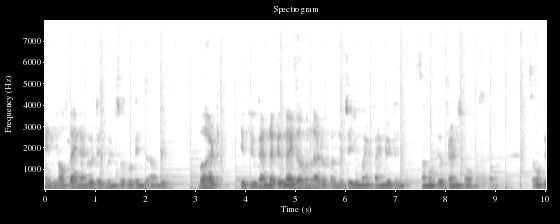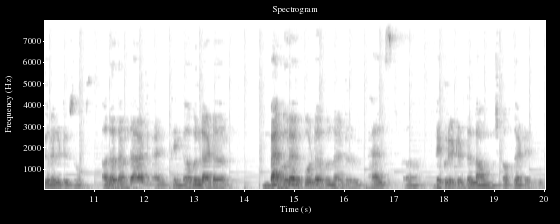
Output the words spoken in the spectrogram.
any offline advertisements or hoardings around it. But if you can recognize Urban Ladder furniture, you might find it in some of your friends' homes or some of your relatives' homes. Other than that, I think Urban Ladder, Bangalore Airport, Urban Ladder has uh, decorated the lounge of that airport.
